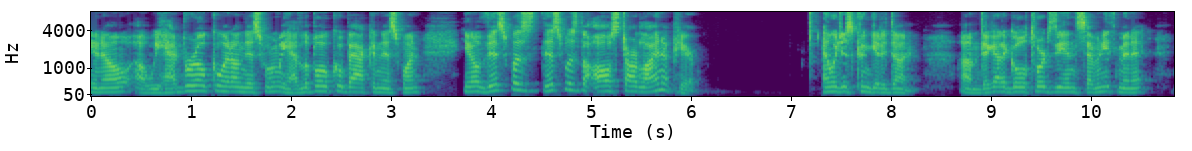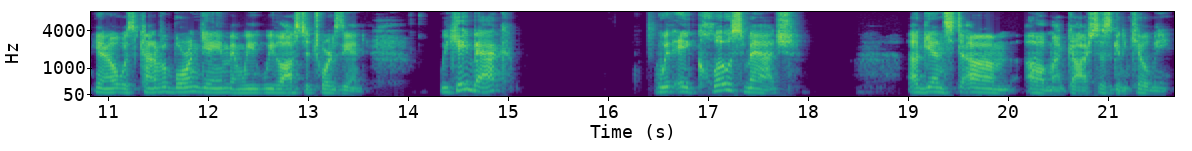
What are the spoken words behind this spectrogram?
you know, uh, we had Barilko in on this one. We had Laboko back in this one. You know, this was this was the all star lineup here, and we just couldn't get it done. Um, they got a goal towards the end, 70th minute. You know, it was kind of a boring game, and we we lost it towards the end. We came back with a close match against. Um, oh my gosh, this is going to kill me.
